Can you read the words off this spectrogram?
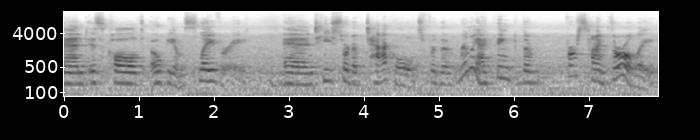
and it's called Opium Slavery. And he sort of tackled, for the really, I think, the first time thoroughly,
